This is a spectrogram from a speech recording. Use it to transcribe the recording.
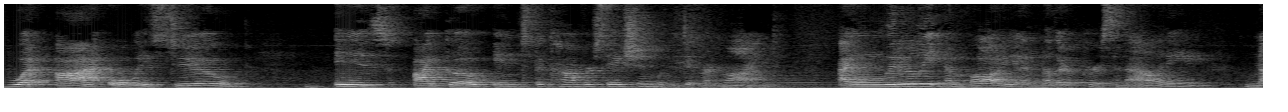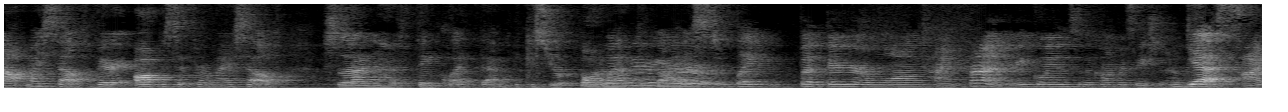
what I always do is I go into the conversation with a different mind. I literally embody another personality, not myself, very opposite from myself, so that I know how to think like them because you're But automatically your biased. like, but they're your longtime friend, are you going into the conversation every Yes. time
